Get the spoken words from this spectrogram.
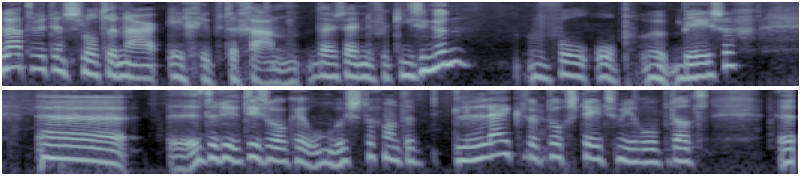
laten we tenslotte naar Egypte gaan. Daar zijn de verkiezingen volop eh, bezig. Eh, het, is er ook heel onrustig, want het lijkt er toch steeds meer op... dat eh,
